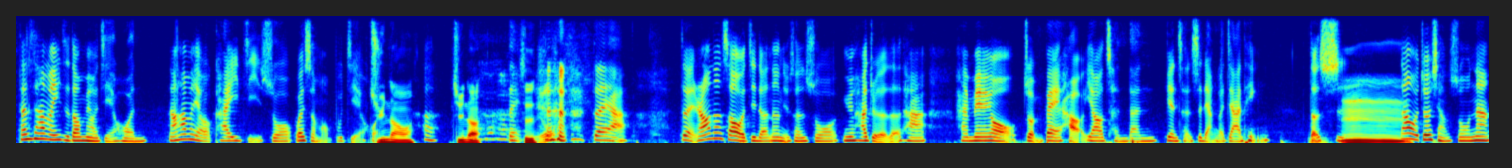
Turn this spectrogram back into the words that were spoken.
但是他们一直都没有结婚。然后他们有开一集说为什么不结婚？Gina 吗？啊，Gina，对，是，对啊，对。然后那时候我记得那个女生说，因为她觉得她还没有准备好要承担变成是两个家庭的事。嗯，那我就想说，那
